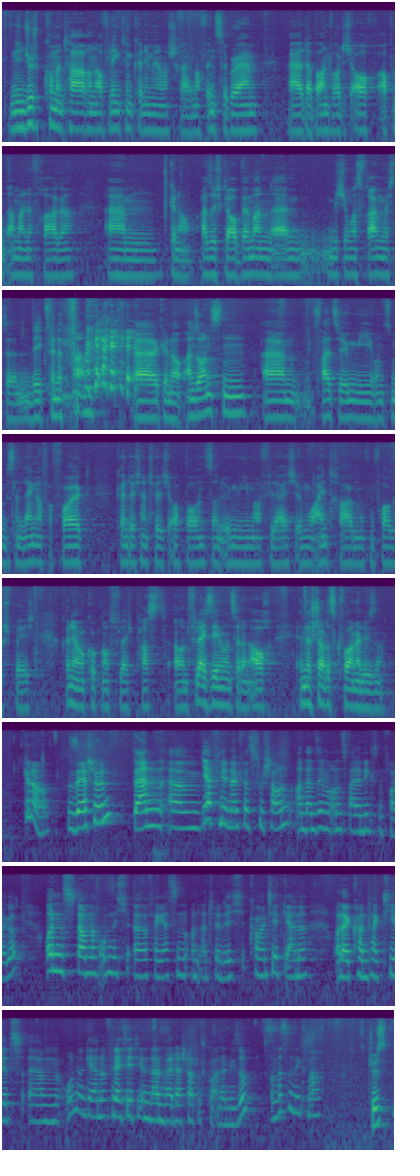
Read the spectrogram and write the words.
in den YouTube-Kommentaren, auf LinkedIn könnt ihr mir mal schreiben, auf Instagram. Äh, da beantworte ich auch ab und an mal eine Frage. Ähm, genau, also ich glaube, wenn man ähm, mich irgendwas fragen möchte, einen Weg findet man. äh, genau. Ansonsten, ähm, falls ihr irgendwie uns ein bisschen länger verfolgt, könnt ihr euch natürlich auch bei uns dann irgendwie mal vielleicht irgendwo eintragen auf ein Vorgespräch. Könnt ihr mal gucken, ob es vielleicht passt. Und vielleicht sehen wir uns ja dann auch in der Status Quo-Analyse. Genau, sehr schön. Dann ähm, ja, vielen Dank fürs Zuschauen und dann sehen wir uns bei der nächsten Folge. Und Daumen nach oben nicht äh, vergessen und natürlich kommentiert gerne oder kontaktiert ähm, ohne gerne. Vielleicht seht ihr ihn dann bei der Status Quo Analyse. Und bis zum nächsten Mal. Tschüss.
